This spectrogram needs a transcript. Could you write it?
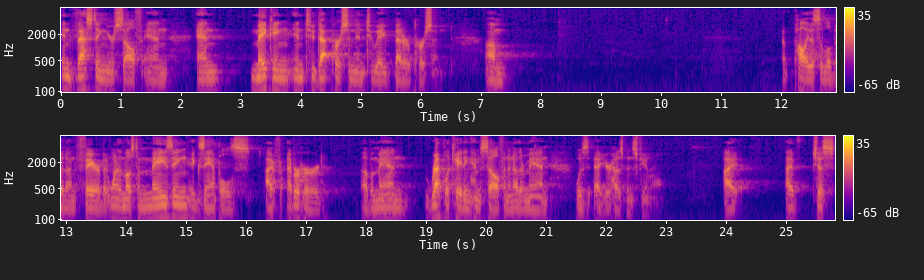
investing yourself in and making into that person into a better person? Um, Polly, this is a little bit unfair, but one of the most amazing examples I've ever heard of a man replicating himself in another man was at your husband's funeral. I, I've just,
